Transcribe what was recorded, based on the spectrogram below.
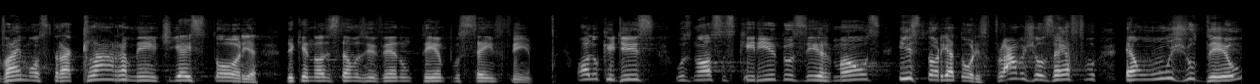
vai mostrar claramente a história de que nós estamos vivendo um tempo sem fim. Olha o que diz os nossos queridos irmãos historiadores. Flávio Joséfo é um judeu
